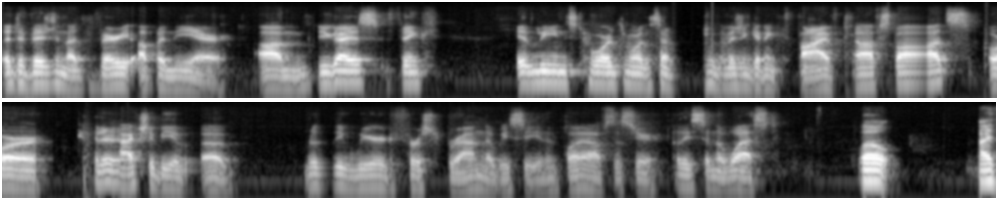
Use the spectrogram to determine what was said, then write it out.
a division that's very up in the air. Um, do you guys think it leans towards more the Central Division getting five playoff spots, or could it actually be a, a really weird first round that we see in the playoffs this year, at least in the West? Well, I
